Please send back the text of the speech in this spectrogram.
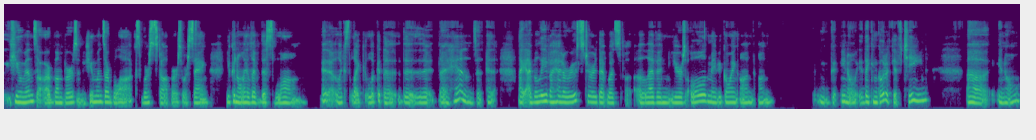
humans are bumpers and humans are blocks. We're stoppers. We're saying you can only live this long. Uh, like like look at the the the, the hens. And, and I, I believe I had a rooster that was 11 years old, maybe going on on. You know they can go to 15. Uh, you know,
